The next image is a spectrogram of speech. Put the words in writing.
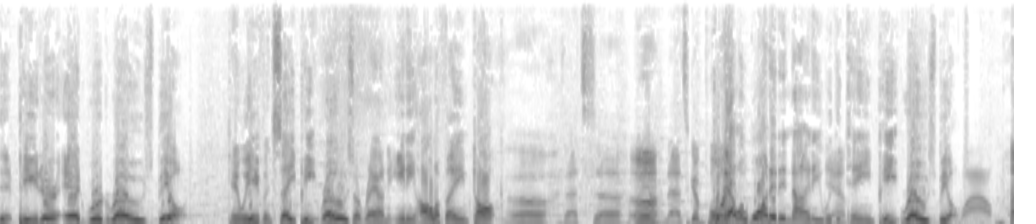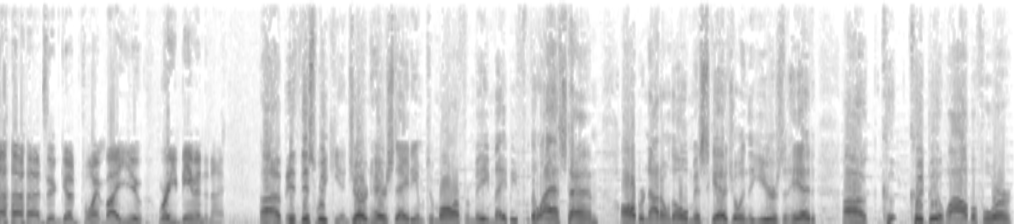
that Peter Edward Rose built. Can we even say Pete Rose around any Hall of Fame talk? Oh, that's uh, uh, that's a good point. Piniella won it in 90 with Yeah. the team Pete Rose built. Wow, that's a good point by you. Where are you beaming tonight? Uh, this weekend, Jordan Hare Stadium tomorrow for me, maybe for the last time. Auburn not on the Ole Miss schedule in the years ahead. Uh, could, could be a while before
